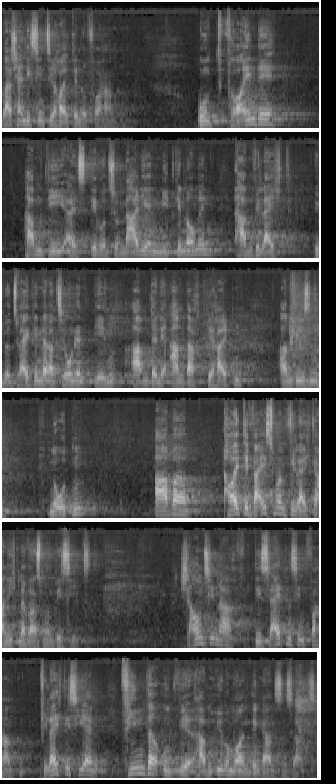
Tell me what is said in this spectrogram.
Wahrscheinlich sind sie heute noch vorhanden. Und Freunde haben die als Devotionalien mitgenommen, haben vielleicht über zwei Generationen jeden Abend eine Andacht gehalten an diesen Noten. Aber heute weiß man vielleicht gar nicht mehr, was man besitzt. Schauen Sie nach, die Seiten sind vorhanden. Vielleicht ist hier ein Finder und wir haben übermorgen den ganzen Satz.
